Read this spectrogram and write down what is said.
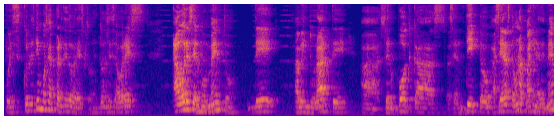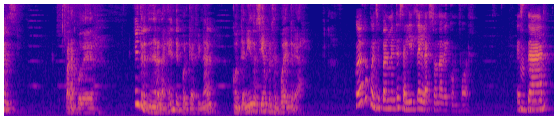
pues con el tiempo se ha perdido esto. Entonces ahora es, ahora es el momento de aventurarte a hacer un podcast, hacer un TikTok, hacer hasta una página de memes para poder entretener a la gente, porque al final contenido siempre se puede crear. Creo que principalmente salir de la zona de confort. Estar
